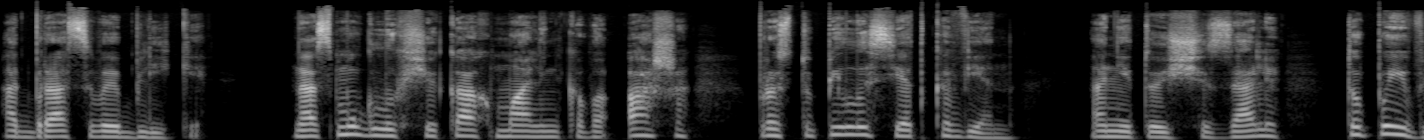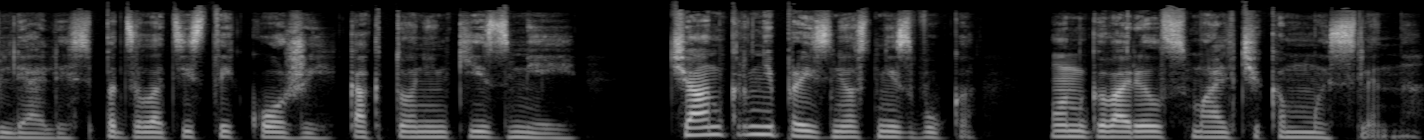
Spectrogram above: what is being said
отбрасывая блики — на смуглых щеках маленького Аша проступила сетка вен. Они то исчезали, то появлялись под золотистой кожей, как тоненькие змеи. Чанкр не произнес ни звука. Он говорил с мальчиком мысленно.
